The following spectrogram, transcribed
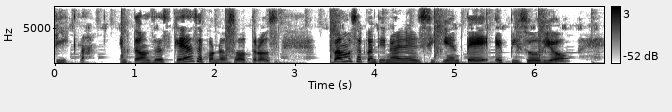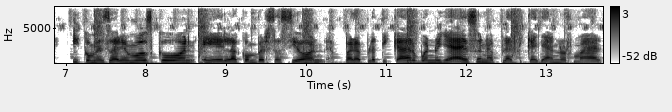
digna. Entonces, quédense con nosotros. Vamos a continuar en el siguiente episodio y comenzaremos con eh, la conversación para platicar. Bueno, ya es una plática ya normal,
